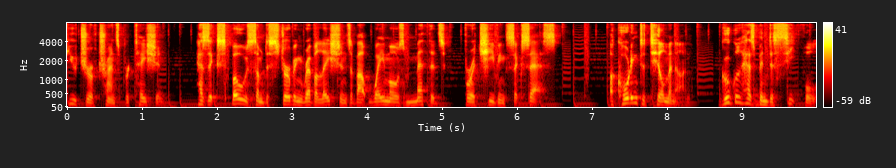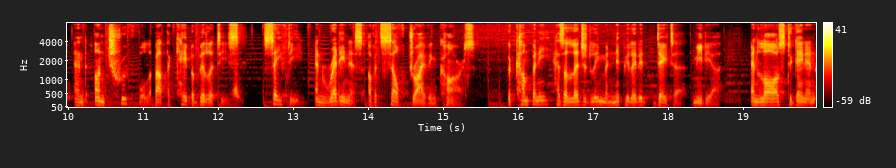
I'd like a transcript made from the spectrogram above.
Future of Transportation, has exposed some disturbing revelations about Waymo's methods for achieving success. According to Tillemann, Google has been deceitful and untruthful about the capabilities, safety, and readiness of its self-driving cars. The company has allegedly manipulated data, media, and laws to gain an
